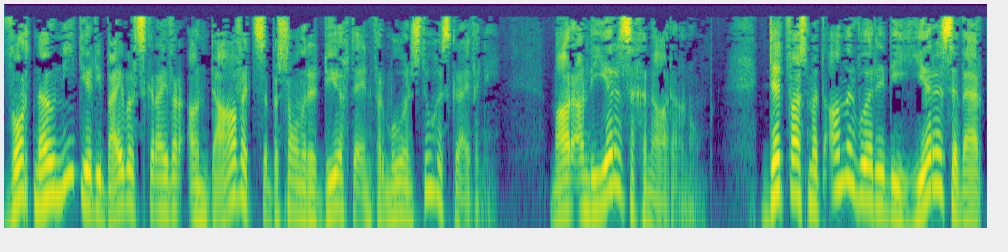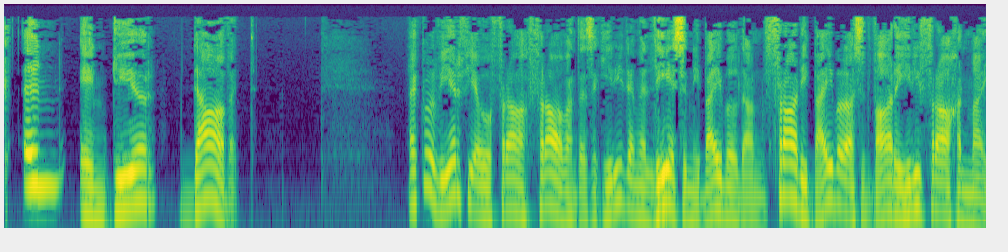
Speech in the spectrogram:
word nou nie deur die Bybelskrywer aan Dawid se besondere deugde en vermoëns toegeskryf nie, maar aan die Here se genade aan hom. Dit was met ander woorde die Here se werk in en deur Dawid. Ek wil weer vir jou 'n vraag vra want as ek hierdie dinge lees in die Bybel dan vra die Bybel as dit ware hierdie vraag aan my.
